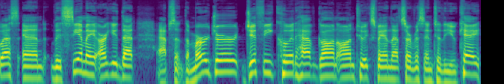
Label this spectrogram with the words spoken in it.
US, and the CMA argued that, absent the merger, Giphy could have gone on to expand that service into the UK,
